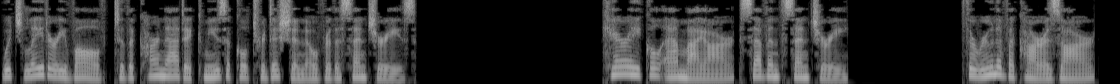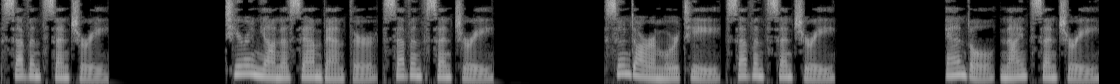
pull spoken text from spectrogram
which later evolved to the Carnatic musical tradition over the centuries. Karaikal Ammayar 7th century Thirunavukkarasar 7th century. Tirunjana Sambanthar 7th century. Sundaramurti 7th century. Andal 9th century.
